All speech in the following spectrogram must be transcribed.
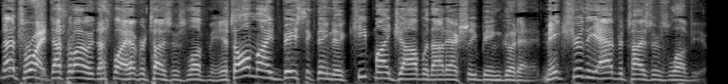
that's right. That's what I. That's why advertisers love me. It's all my basic thing to keep my job without actually being good at it. Make sure the advertisers love you.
